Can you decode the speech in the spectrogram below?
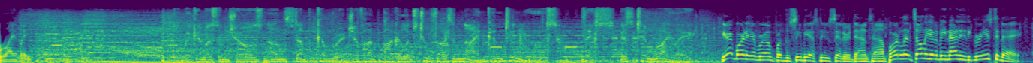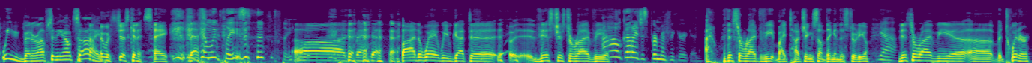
Riley. The Rick Emerson Show's non-stop coverage of Hot Apocalypse 2009 continues. This is Tim Riley. Good morning, everyone, from the CBS News Center in downtown Portland. It's only going to be 90 degrees today. We'd be better off sitting outside. I was just going to say that's Can we please? please. Ah, it's fantastic. By the way, we've got uh, uh, this just arrived via oh God, I just burned my finger again. this arrived via, by touching something in the studio. Yeah. This arrived via uh, Twitter.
